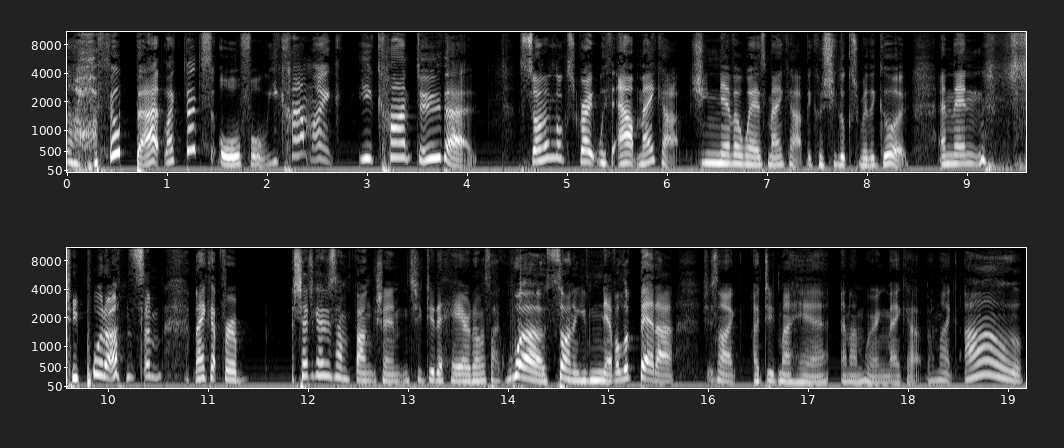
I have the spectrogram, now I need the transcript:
Oh, I felt bad. Like that's awful. You can't like you can't do that. Sonda looks great without makeup. She never wears makeup because she looks really good. And then she put on some makeup for a, she had to go to some function and she did her hair and I was like, Whoa, Sonna, you've never looked better. She's like, I did my hair and I'm wearing makeup. I'm like, Oh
